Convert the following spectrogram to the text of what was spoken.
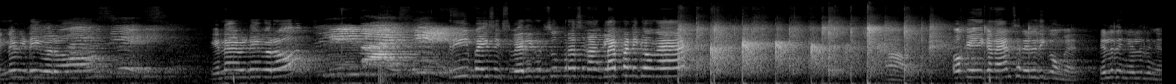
என்ன விடை வரும்? என்ன விடை வரும்? Three by six very good சூப்பரா சொன்னாங்க. கிளாப் பண்ணிக்கோங்க. ஆ ஓகே இதுக்கான ஆன்சர் எழுதிக்கோங்க. எழுதுங்க எழுதுங்க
